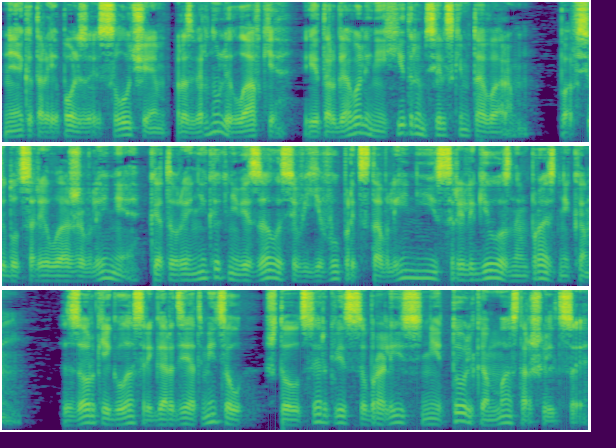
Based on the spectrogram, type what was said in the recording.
Некоторые, пользуясь случаем, развернули лавки и торговали нехитрым сельским товаром. Повсюду царило оживление, которое никак не вязалось в его представлении с религиозным праздником. Зоркий глаз Ригарди отметил, что у церкви собрались не только мастершильцы,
